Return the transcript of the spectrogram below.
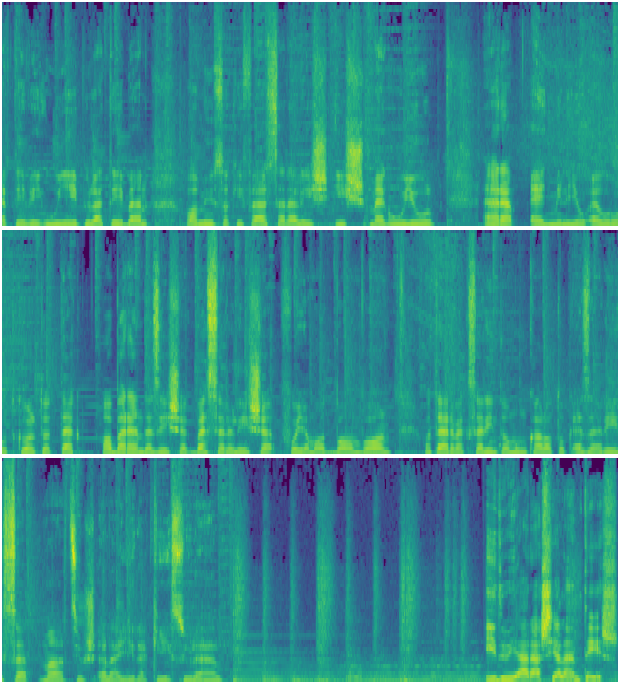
RTV új épületében a műszaki felszerelés is megújul. Erre 1 millió eurót költöttek, a berendezések beszerelése folyamatban van. A tervek szerint a munkálatok ezen része március elejére készül el. Időjárás jelentés.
